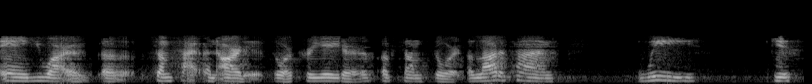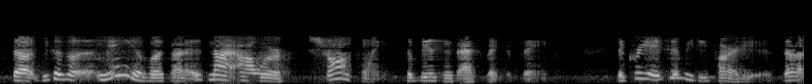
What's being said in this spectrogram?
and you are uh, some type, an artist or a creator of some sort, a lot of times we get stuck because uh, many of us are, it's not our strong point, the business aspect of things. The creativity part is, the,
